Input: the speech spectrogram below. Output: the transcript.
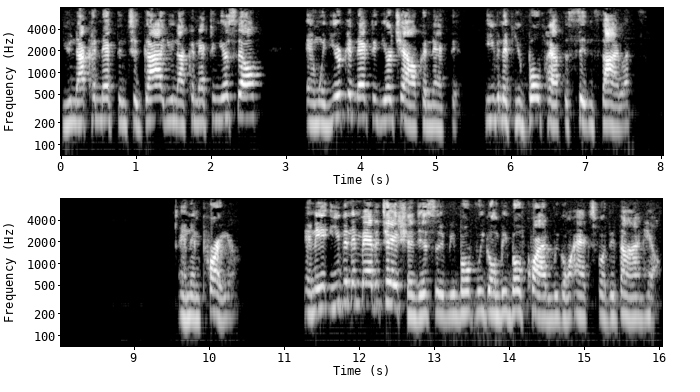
You're not connecting to God, you're not connecting yourself. And when you're connected, your child connected even if you both have to sit in silence and in prayer. And it, even in meditation, just we both we're gonna be both quiet and we're gonna ask for divine help.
